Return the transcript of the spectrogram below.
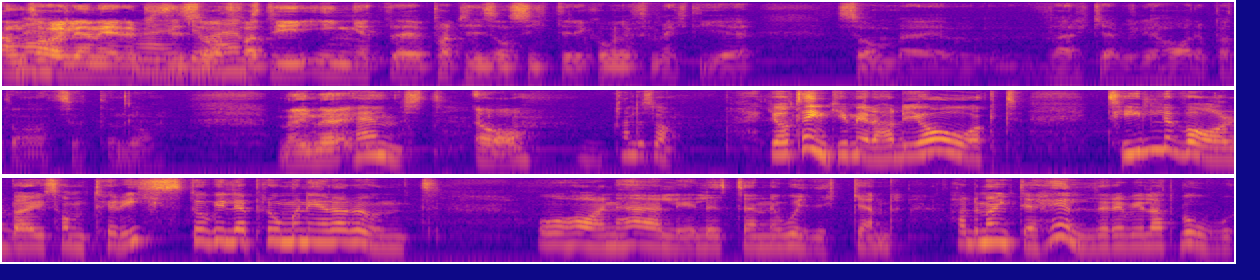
Antagligen är det Nej, precis så. För att det är inget eh, parti som sitter i kommunfullmäktige som eh, verkar vilja ha det på ett annat sätt ändå. Men eh, Hemskt. ja, Eller så. Jag tänker ju mer, hade jag åkt till Varberg som turist och ville promenera runt och ha en härlig liten weekend. Hade man inte hellre velat bo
